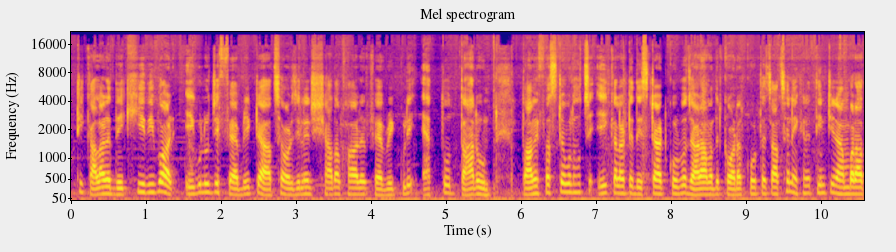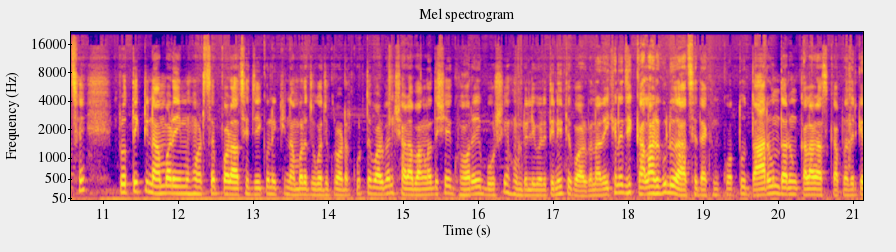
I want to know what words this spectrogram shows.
প্রত্যেকটি কালারে দেখিয়ে দিব। আর এগুলোর যে ফ্যাব্রিকটা আছে অরিজিনাল সাদা ফাহারের ফ্যাব্রিকগুলি এত দারুণ। তো আমি ফার্স্ট অফ অল হচ্ছে এই কালারটা দিয়ে স্টার্ট করব। যারা আমাদেরকে অর্ডার করতে চাচ্ছেন, এখানে তিনটি নাম্বার আছে। প্রত্যেকটি নাম্বার এই হোয়াটসঅ্যাপ করা আছে, যে কোনো একটি নাম্বারে যোগাযোগ করে অর্ডার করতে পারবেন। সারা বাংলাদেশে ঘরে বসে হোম ডেলিভারিতে নিতে পারবেন। আর এখানে যে কালারগুলো আছে, দেখেন কত দারুণ দারুণ কালার আজকে আপনাদেরকে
